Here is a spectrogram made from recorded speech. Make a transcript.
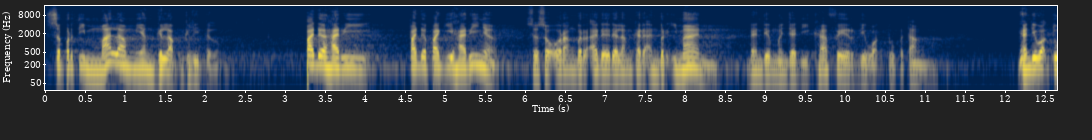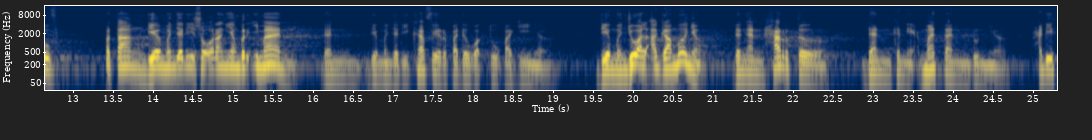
seperti malam yang gelap gelita pada hari pada pagi harinya seseorang berada dalam keadaan beriman dan dia menjadi kafir di waktu petang. Dan di waktu petang dia menjadi seorang yang beriman dan dia menjadi kafir pada waktu paginya. Dia menjual agamanya dengan harta dan kenikmatan dunia. Hadis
